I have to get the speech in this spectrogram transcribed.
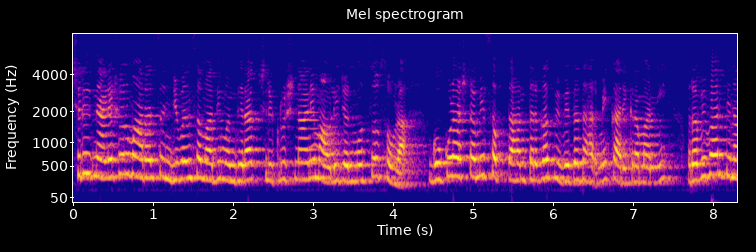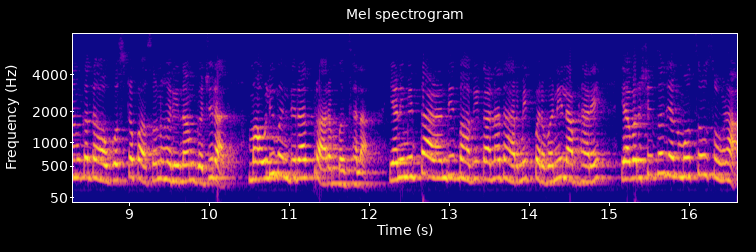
श्री ज्ञानेश्वर महाराज संजीवन समाधी मंदिरात श्रीकृष्ण आणि माऊली जन्मोत्सव सोहळा गोकुळाष्टमी सप्ताहांतर्गत विविध धार्मिक कार्यक्रमांनी रविवार दिनांक दहा ऑगस्टपासून हरिनाम गजरात माऊली मंदिरात प्रारंभ झाला. या निमित्त आळंदीत भाविकांना धार्मिक पर्वणी लाभणारे या वर्षीचा जन्मोत्सव सोहळा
